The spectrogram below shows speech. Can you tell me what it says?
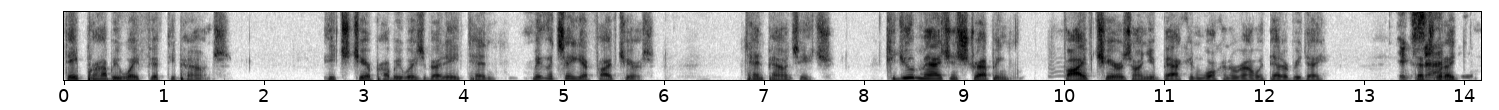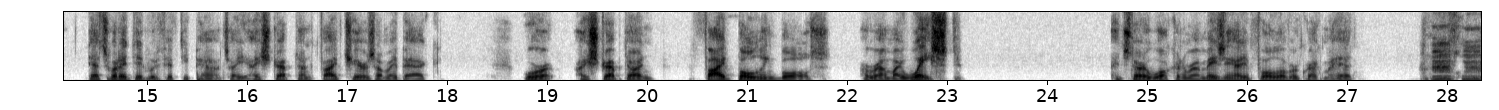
they probably weigh 50 pounds. Each chair probably weighs about eight, 10. Let's say you have five chairs, 10 pounds each. Could you imagine strapping five chairs on your back and walking around with that every day? Exactly. That's what I that's what I did with 50 pounds. I, I strapped on five chairs on my back, or I strapped on five bowling balls around my waist and started walking around. Amazing I didn't fall over and crack my head. hmm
